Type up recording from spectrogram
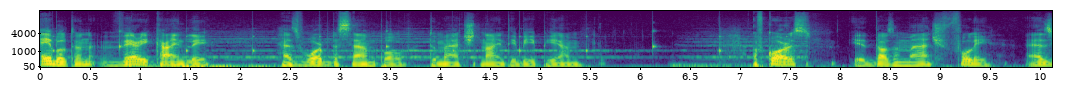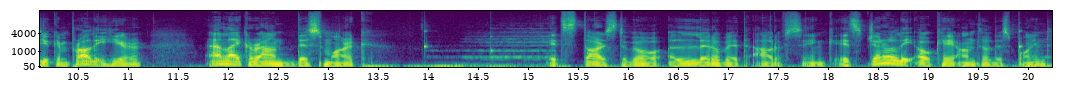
Ableton very kindly has warped the sample to match 90 BPM. Of course, it doesn't match fully, as you can probably hear, and like around this mark, it starts to go a little bit out of sync. It's generally okay until this point.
